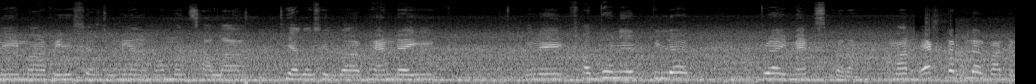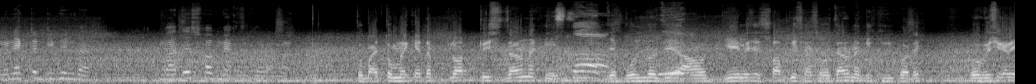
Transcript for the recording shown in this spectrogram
Neymar Vinicius junior Mohamed Salah Thiago Silva ভ্যান ডাইক মানে সব ধরনের প্লেয়ার প্রায় ম্যাক্স করা। আমার একটা প্লেয়ার বাদে মানে একটা ডিফেন্ডার বাদে সব ম্যাক্স করা। আমার তো ভাই তোমরা কি একটা প্লট টুইস্ট জানো নাকি? যে বলল যে আমার ডিএলএস সব কিছু আছে ও জানো নাকি কি করে? ও বেশি করে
